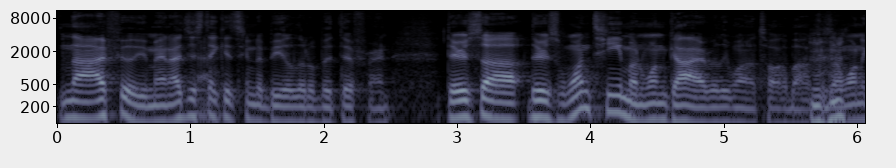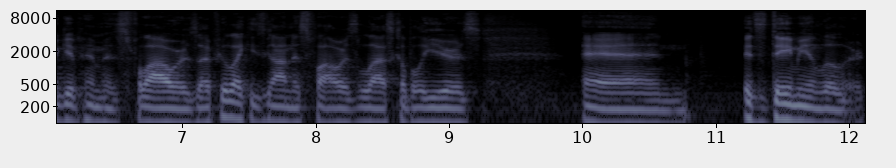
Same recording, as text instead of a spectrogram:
Nah, I feel you, man. I just think it's going to be a little bit different. There's uh, there's one team and one guy I really want to talk about because I want to give him his flowers. I feel like he's gotten his flowers the last couple of years, and it's Damian Lillard.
